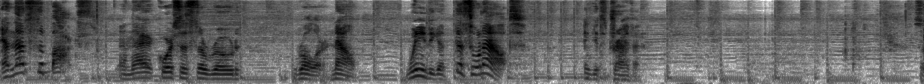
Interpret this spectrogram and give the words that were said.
And that's the box. And that, of course, is the Road Roller. Now, we need to get this one out and get to driving. So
